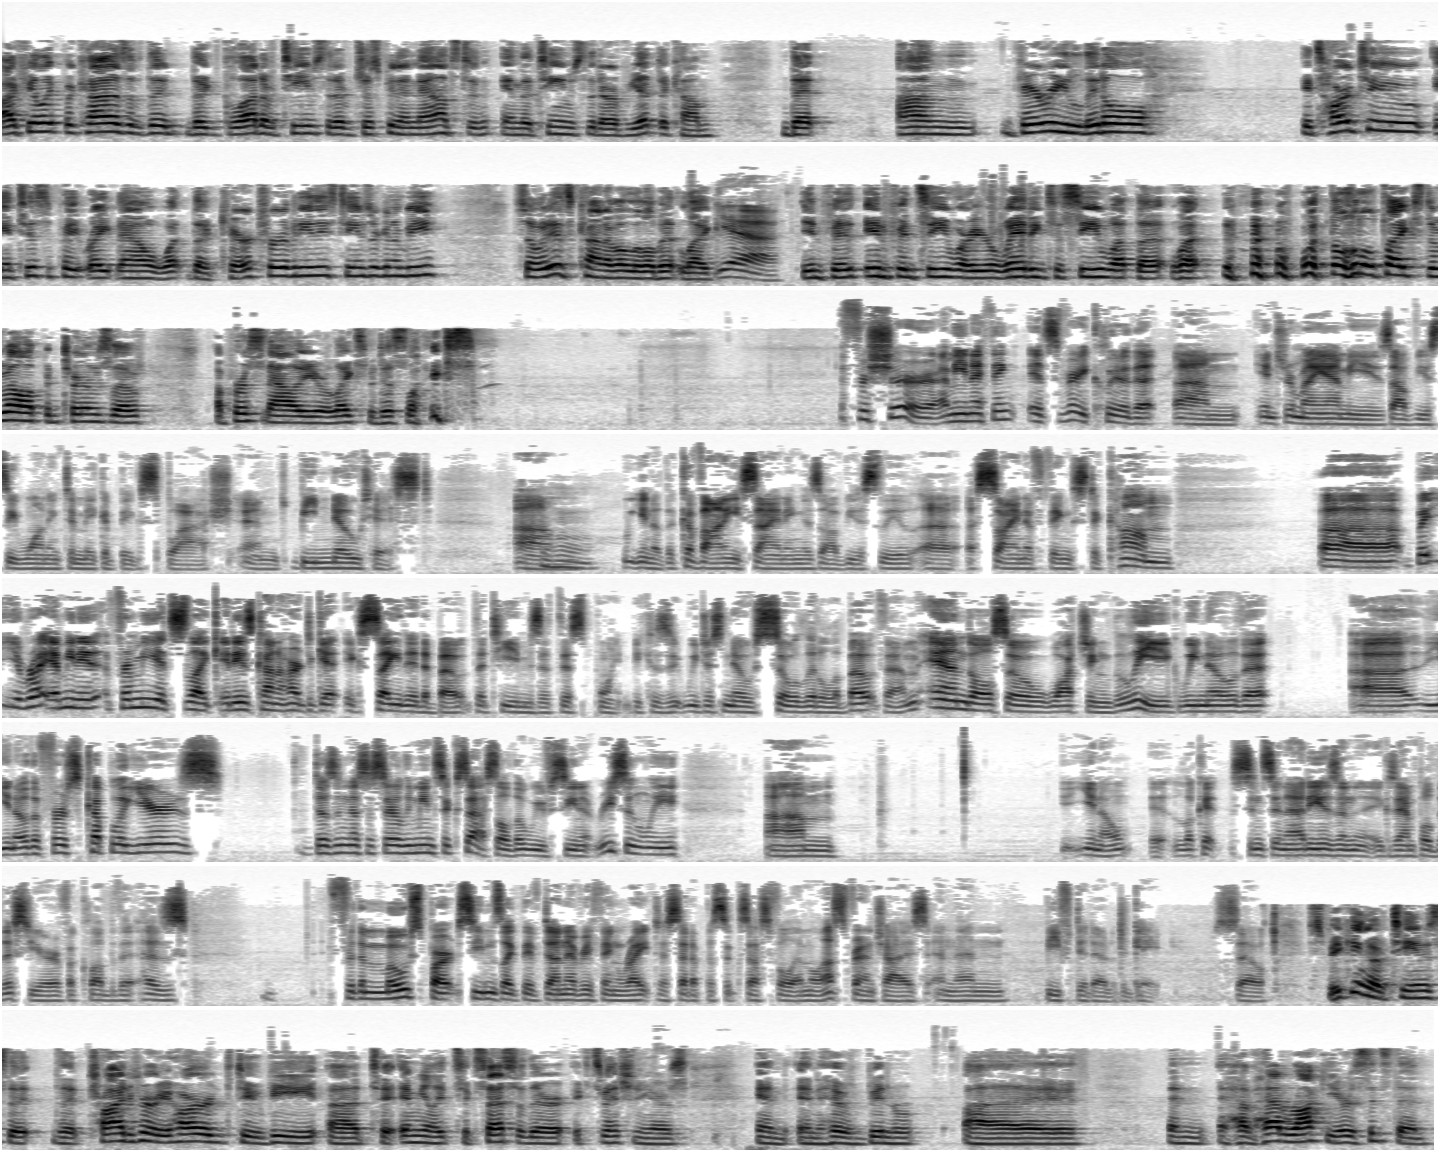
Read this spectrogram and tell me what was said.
I feel like because of the the glut of teams that have just been announced and, and the teams that are yet to come, that um very little. It's hard to anticipate right now what the character of any of these teams are going to be. So it is kind of a little bit like yeah infant, infancy, where you're waiting to see what the what what the little tykes develop in terms of a personality or likes or dislikes. For sure. I mean, I think it's very clear that um, Inter Miami is obviously wanting to make a big splash and be noticed. Um, mm-hmm. You know, the Cavani signing is obviously a, a sign of things to come. Uh, but you're right. I mean, it, for me, it's like it is kind of hard to get excited about the teams at this point because it, we just know so little about them. And also, watching the league, we know that uh, you know, the first couple of years doesn't necessarily mean success, although we've seen it recently. Um, you know, look at Cincinnati as an example this year of a club that has, for the most part, seems like they've done everything right to set up a successful MLS franchise and then beefed it out of the gate. So, speaking of teams that, that tried very hard to be uh, to emulate success of their expansion years, and and have been uh, and have had rocky years since then.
